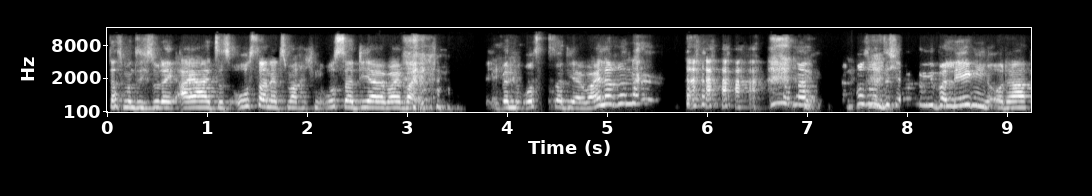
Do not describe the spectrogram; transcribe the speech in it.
dass man sich so denkt, ah ja, jetzt ist Ostern, jetzt mache ich ein Oster-DIY, weil ich, ich bin eine Oster-DIYlerin. dann muss man sich irgendwie überlegen oder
